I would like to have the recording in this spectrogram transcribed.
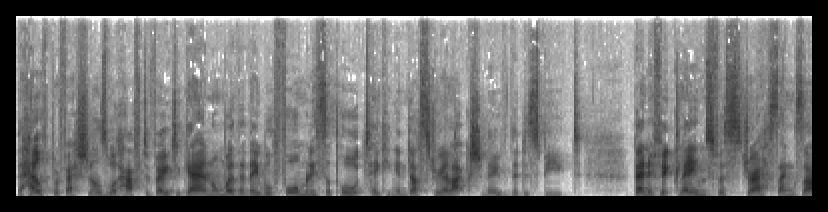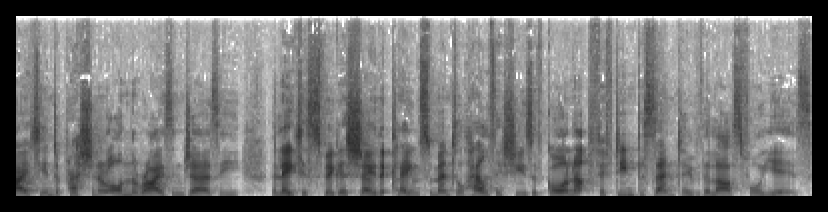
The health professionals will have to vote again on whether they will formally support taking industrial action over the dispute. Benefit claims for stress, anxiety, and depression are on the rise in Jersey. The latest figures show that claims for mental health issues have gone up 15% over the last four years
